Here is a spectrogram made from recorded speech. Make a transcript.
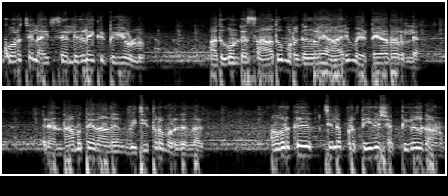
കുറച്ച് ലൈഫ് സെല്ലുകളെ കിട്ടുകയുള്ളൂ. അതുകൊണ്ട് സാധു മൃഗങ്ങളെ ആരും വേട്ടയാടാറില്ല. രണ്ടാമത്തേതാണ് വിചിത്ര മൃഗങ്ങൾ. അവർക്ക് ചില പ്രത്യേക ശക്തികൾ കാണും.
